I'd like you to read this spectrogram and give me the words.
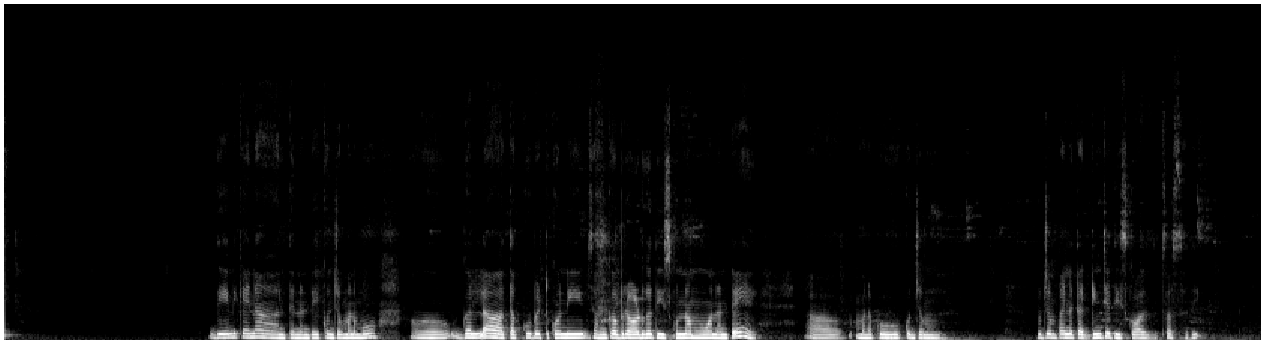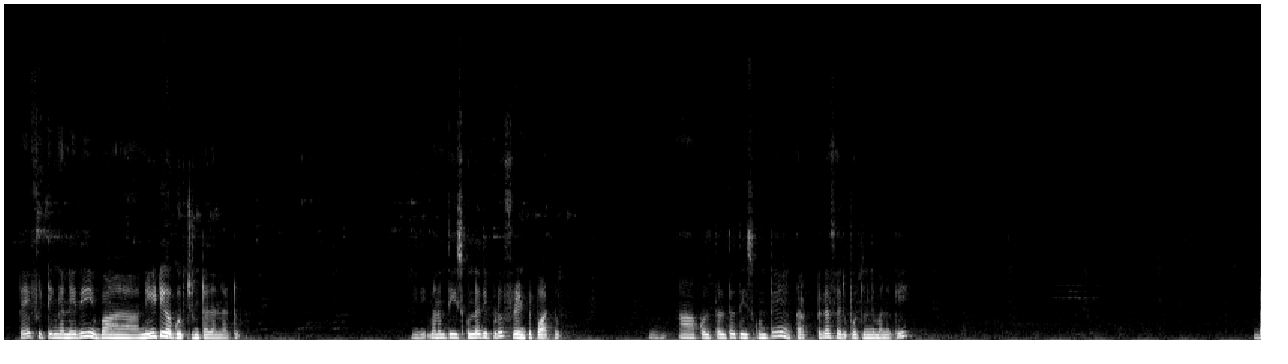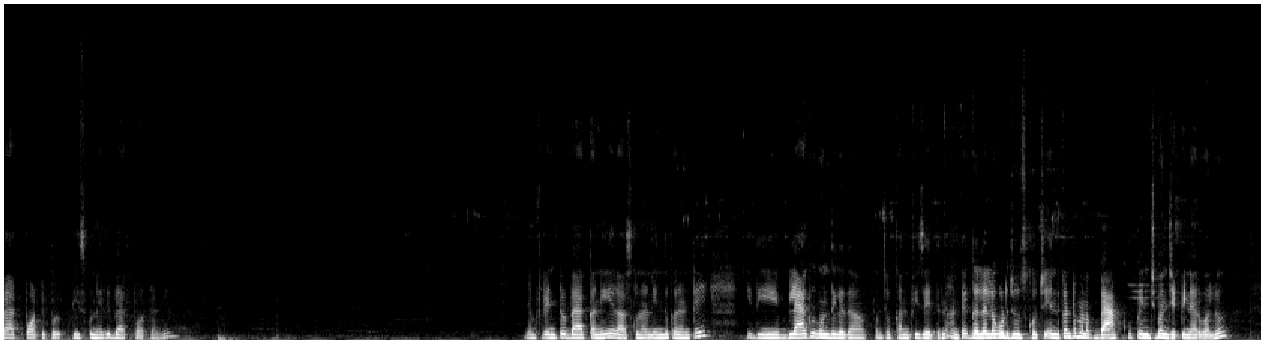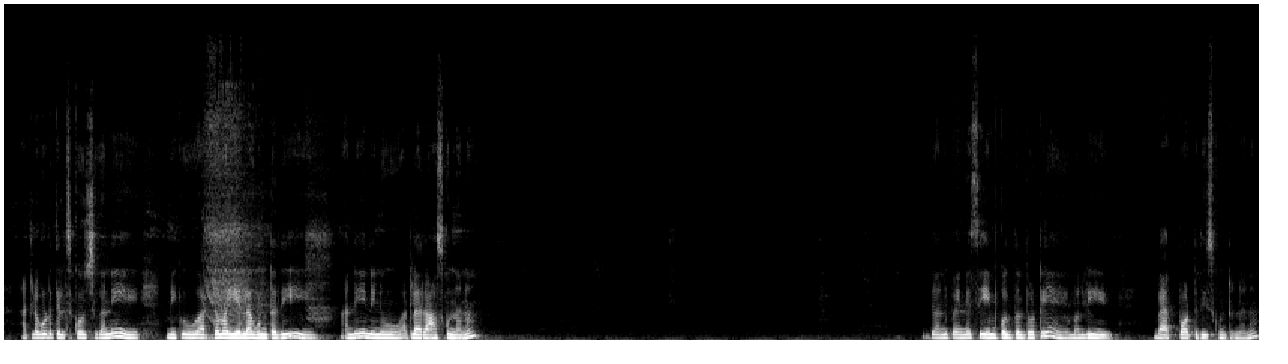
దేనికైనా అంతేనండి. కొంచెం మనము గల్లా తక్కువ పెట్టుకొని సంక బ్రాడ్గా తీసుకున్నాము అని అంటే మనకు కొంచెం భుజం పైన తగ్గించే తీసుకోవాల్సి వస్తుంది. అంటే ఫిట్టింగ్ అనేది బాగా నీట్గా కూర్చుంటుంది అన్నట్టు. ఇది మనం తీసుకున్నది ఇప్పుడు ఫ్రంట్ పార్ట్. ఆ కొలతలతో తీసుకుంటే కరెక్ట్గా సరిపోతుంది మనకి. బ్యాక్ పార్ట్ ఇప్పుడు తీసుకునేది బ్యాక్ పార్ట్ అండి. నేను ఫ్రంట్ బ్యాక్ అని రాసుకున్నాను. ఎందుకనంటే ఇది బ్లాక్గా ఉంది కదా కొంచెం కన్ఫ్యూజ్ అవుతుంది అంటే గల్లలో కూడా చూసుకోవచ్చు. ఎందుకంటే మనకు బ్యాక్ పెంచమని చెప్పినారు వాళ్ళు. అట్లా కూడా తెలుసుకోవచ్చు కానీ మీకు అర్థమయ్యేలాగా ఉంటుంది అని నేను అట్లా రాసుకున్నాను. దానిపైన సేమ్ కొలతలతోటి మళ్ళీ బ్యాక్ పార్ట్ తీసుకుంటున్నాను.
